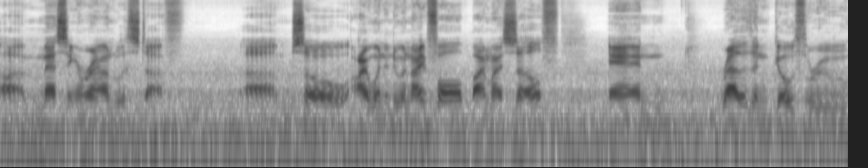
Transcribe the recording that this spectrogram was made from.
uh, messing around with stuff. Um, so I went into a nightfall by myself, and rather than go through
